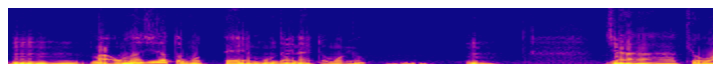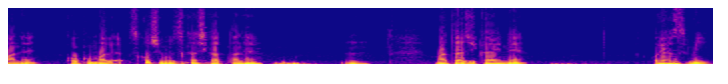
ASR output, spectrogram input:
うん、まあ同じだと思って問題ないと思うよ。うん。じゃあ今日はね、ここまで少し難しかったね。うん。また次回ね。おやすみ。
